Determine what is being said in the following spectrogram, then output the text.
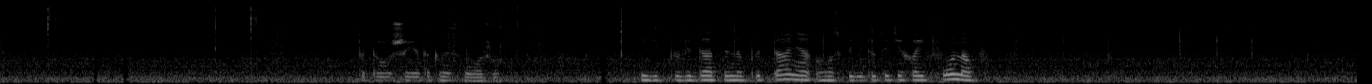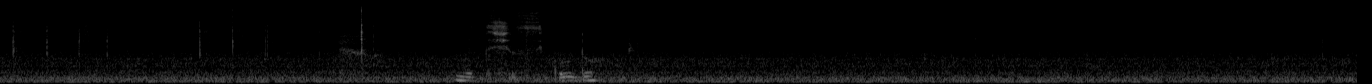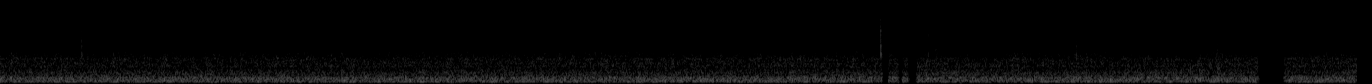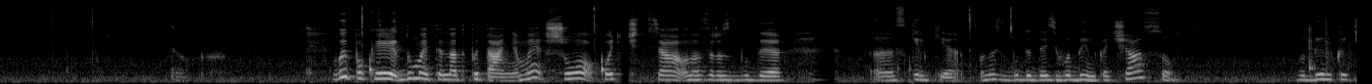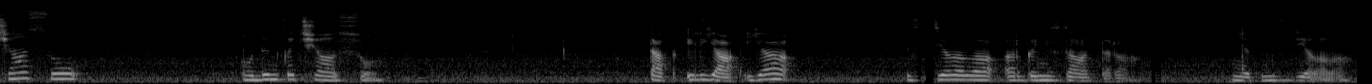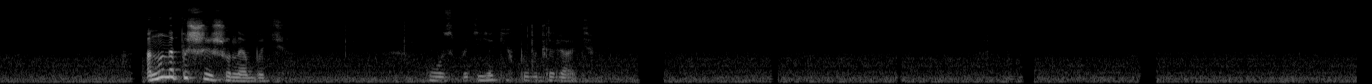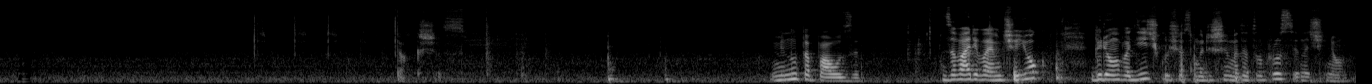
Тому що я так не зможу. І відповідати на питання. Господи, тут этих айфонів. Нет, сейчас, секунду. Так. Ви поки думайте над питаннями, що хочеться. У нас зараз буде е, скільки? У нас буде десь годинка часу. Годинка часу. Годинка часу. Так, Илья, я сделала организатора. Нет, не сделала. А ну напиши що-небудь. Господи, як їх повидалять? Так, сейчас. Минута паузы. Завариваем чаек, берем водичку. Сейчас мы решим этот вопрос и начнем.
